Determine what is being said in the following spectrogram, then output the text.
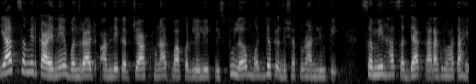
याच समीर काळेने वनराज आंदेकरच्या खुणात वापरलेली पिस्तुलं मध्य प्रदेशातून आणली होती. समीर हा सध्या कारागृहात आहे.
